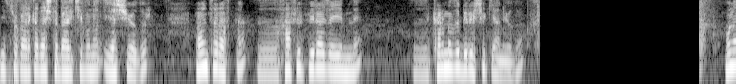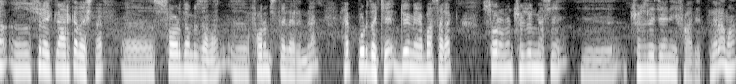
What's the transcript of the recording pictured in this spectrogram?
Birçok arkadaş da belki bunu yaşıyordur. Ön tarafta e, hafif viraj eğimli e, kırmızı bir ışık yanıyordu. Bunu e, sürekli arkadaşlar e, sorduğumuz zaman e, forum sitelerinden hep buradaki düğmeye basarak sorunun çözülmesi e, çözüleceğini ifade ettiler ama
